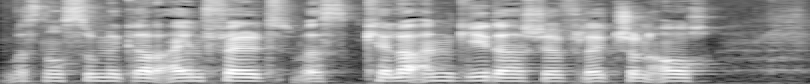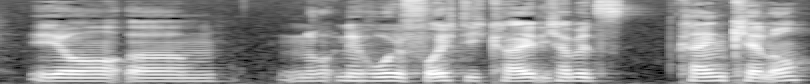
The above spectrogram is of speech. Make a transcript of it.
was noch so mir gerade einfällt, was Keller angeht, da hast du ja vielleicht schon auch eher ähm, eine hohe Feuchtigkeit. Ich habe jetzt keinen Keller,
